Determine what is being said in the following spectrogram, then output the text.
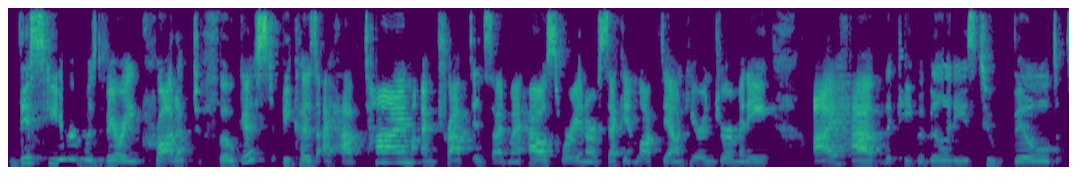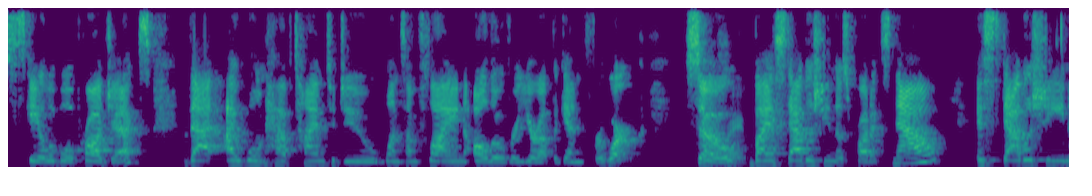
this year was very product focused because I have time. I'm trapped inside my house. We're in our second lockdown here in Germany. I have the capabilities to build scalable projects that I won't have time to do once I'm flying all over Europe again for work. So, Right. by establishing those products now, establishing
